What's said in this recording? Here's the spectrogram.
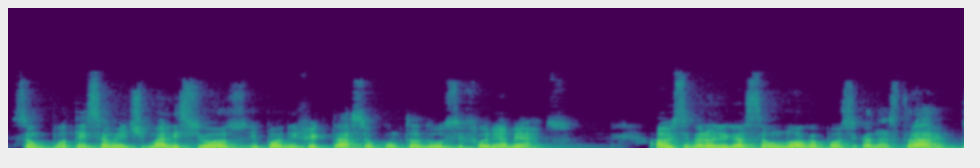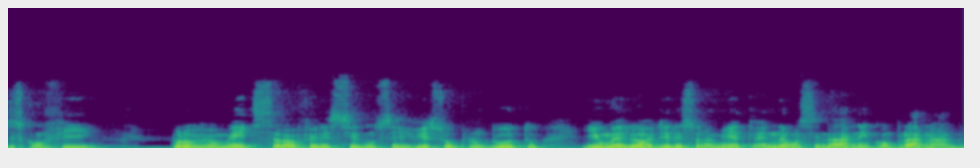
são potencialmente maliciosos e podem infectar seu computador se forem abertos. Ao receber uma ligação logo após se cadastrar, desconfie. Provavelmente será oferecido um serviço ou produto e o melhor direcionamento é não assinar nem comprar nada.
